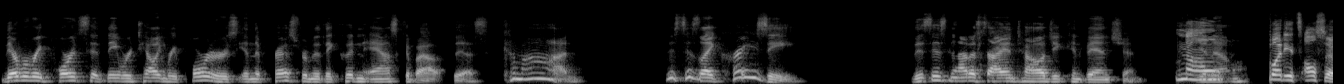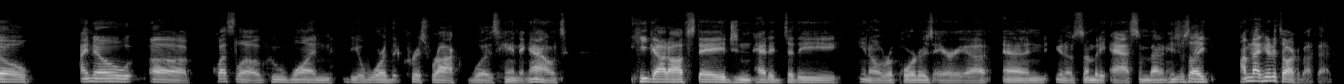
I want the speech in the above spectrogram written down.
There were reports that they were telling reporters in the press room that they couldn't ask about this. Come on. This is like crazy. This is not a Scientology convention, no you know? but it's also I know uh Questlove, who won the award that Chris Rock was handing out, he got off stage and headed to the you know reporters area, and you know somebody asked him about it. He's just like, "I'm not here to talk about that.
